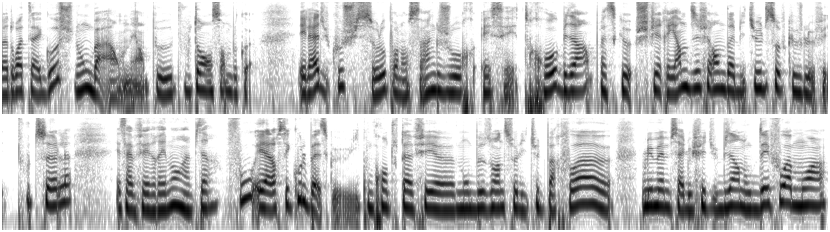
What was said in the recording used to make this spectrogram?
à droite à gauche, donc bah on est un peu tout le temps ensemble quoi. Et là, du coup, je suis solo pendant cinq jours et c'est trop bien parce que je fais rien de différent d'habitude, sauf que je le fais toute seule et ça me fait vraiment un bien fou. Et alors c'est cool parce qu'il comprend tout à fait euh, mon besoin de solitude parfois. Euh, Lui-même, ça lui fait du bien. Donc des fois, moi,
